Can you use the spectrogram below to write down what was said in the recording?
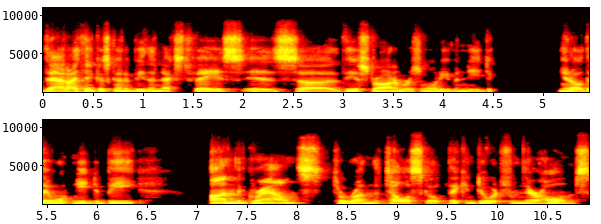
that I think is going to be the next phase. Is uh, the astronomers won't even need to, you know, they won't need to be on the grounds to run the telescope. They can do it from their homes.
